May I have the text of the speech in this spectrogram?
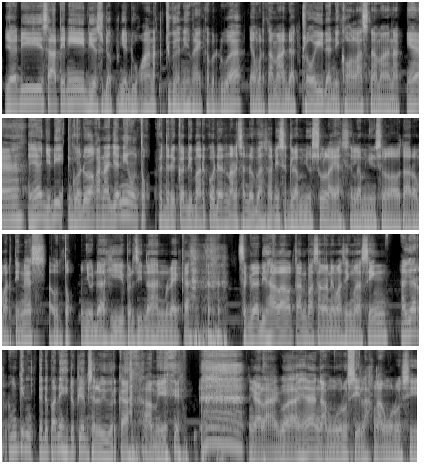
Jadi saat ini dia sudah punya dua anak juga nih mereka berdua. Yang pertama ada Chloe dan Nicholas nama anaknya. Ya jadi gue doakan aja nih untuk Federico Di Marco dan Alessandro Bastoni segera menyusul lah ya segera menyusul Lautaro Martinez untuk menyudahi perzinahan mereka segera dihalalkan pasangannya masing-masing agar mungkin ke depannya hidupnya bisa lebih berkah. Amin. Enggak lah, gue ya nggak mengurusi lah, nggak mengurusi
